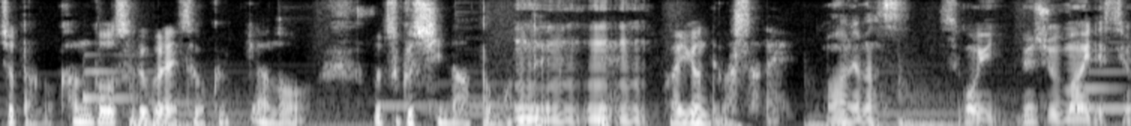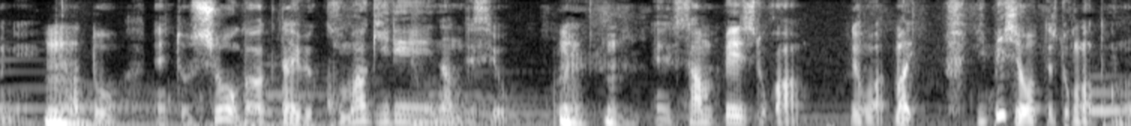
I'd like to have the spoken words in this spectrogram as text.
ちょっとあの感動するぐらいすごくあの美しいなと思って、ね読んでましたね。わかります。すごい文章うまいですよね。うんあと、えっと、章がだいぶ細切れなんですよ。これ、うん、うん、えー3ページとかで終わ、まあ、2ページで終わってるとこもあったかな。う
